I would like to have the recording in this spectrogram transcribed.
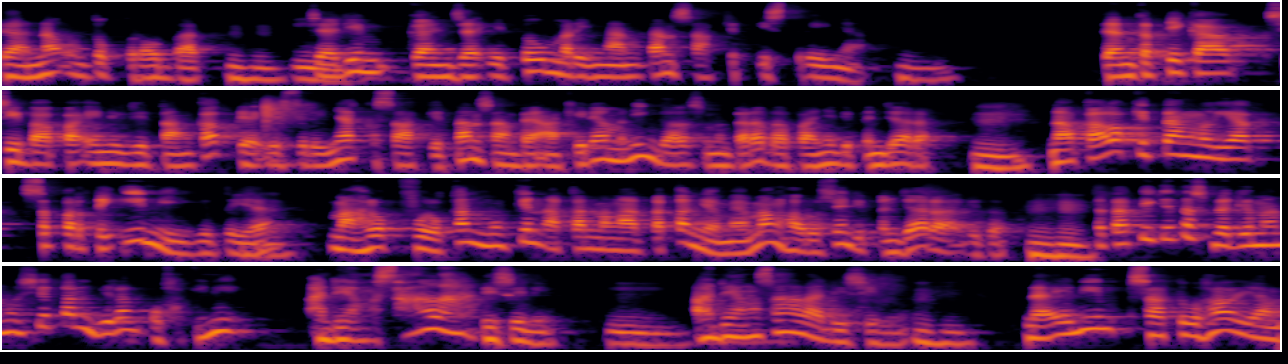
dana untuk berobat. Mhm. Hmm. Jadi ganja itu meringankan sakit istrinya. Hmm. Dan ketika si bapak ini ditangkap ya istrinya kesakitan sampai akhirnya meninggal sementara bapaknya di penjara. Hmm. Nah kalau kita ngelihat seperti ini gitu ya, makhluk vulkan mungkin akan mengatakan ya memang harusnya di penjara gitu. Mhm. Tetapi kita sebagai manusia kan bilang, wah ini ada yang salah di sini, Hmm. ada yang salah di sini. Mhm. Nah ini satu hal yang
